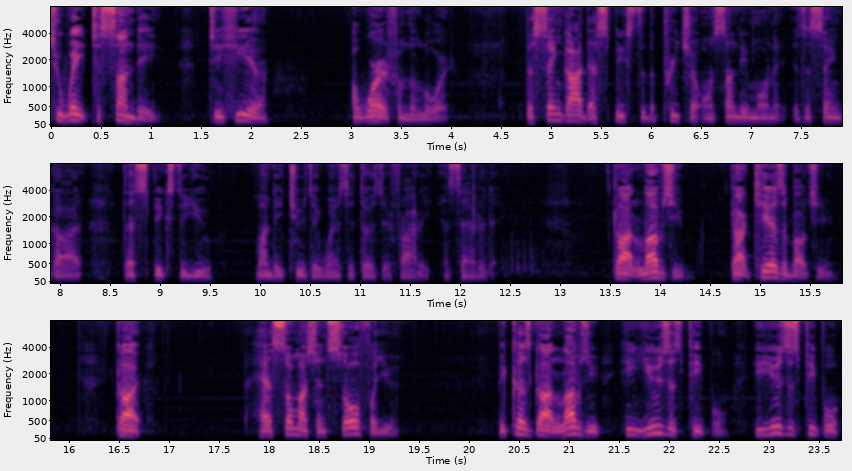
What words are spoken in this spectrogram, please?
to wait to Sunday to hear a word from the Lord. The same God that speaks to the preacher on Sunday morning is the same God that speaks to you Monday, Tuesday, Wednesday, Thursday, Friday, and Saturday. God loves you. God cares about you. God has so much in store for you. Because God loves you, He uses people. He uses people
